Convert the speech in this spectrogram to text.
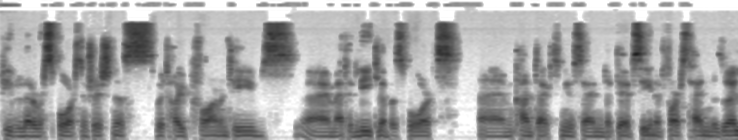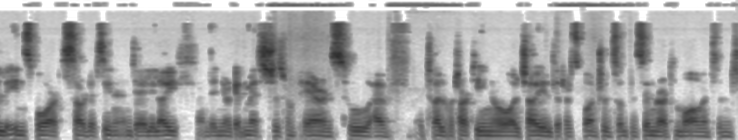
people that were sports nutritionists with high performing teams um, at elite level sports um, contacting you saying that they've seen it firsthand as well in sports or they've seen it in daily life. And then you're getting messages from parents who have a 12 or 13 year old child that going through something similar at the moment and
